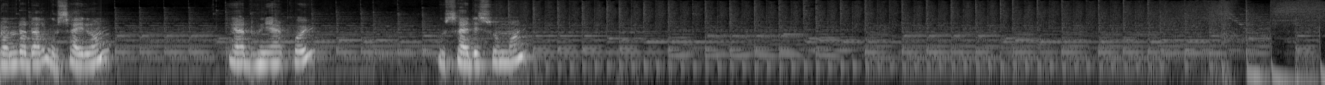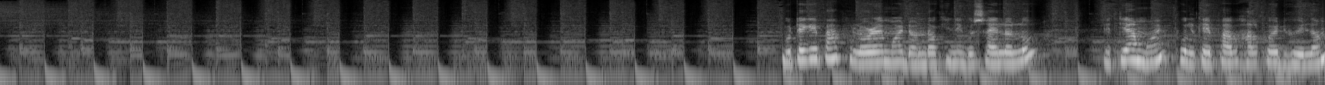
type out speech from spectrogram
দণ্ডডাল গুচাই ল'ম। এয়া ধুনীয়াকৈ গুচাই দিছোঁ মই গোটেইকেইপাহ ফুলৰে মই দণ্ডখিনি গুচাই ল'লোঁ। এতিয়া মই ফুলকেইপাহ ভালকৈ ধুই ল'ম।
